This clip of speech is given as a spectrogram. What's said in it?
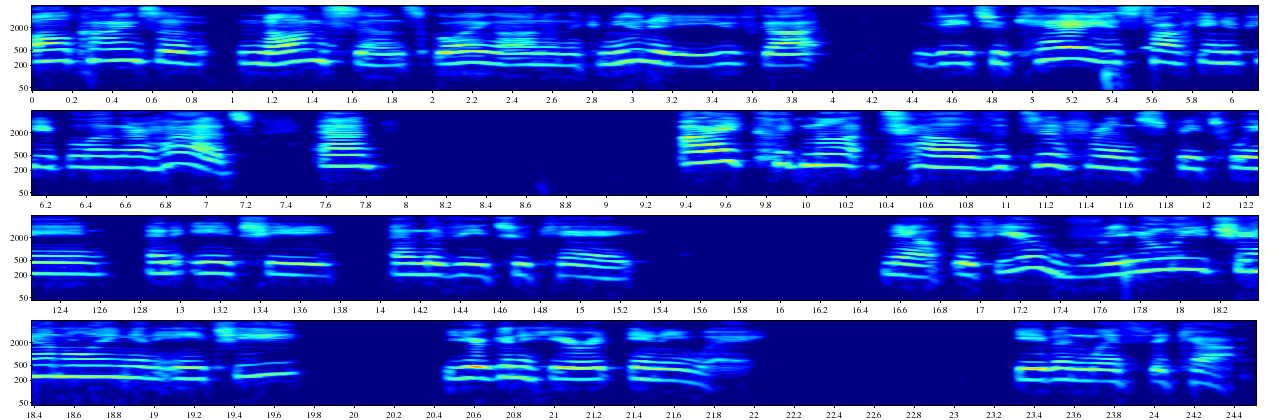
all kinds of nonsense going on in the community. You've got V2K is talking to people in their heads. And I could not tell the difference between an ET and the V2K. Now, if you're really channeling an ET, you're going to hear it anyway, even with the cap.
